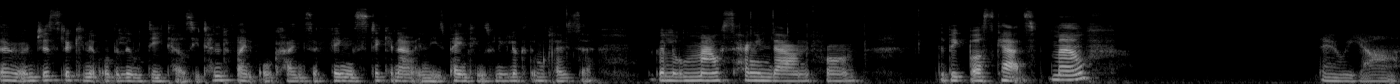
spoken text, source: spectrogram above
So I'm just looking at all the little details. You tend to find all kinds of things sticking out in these paintings when you look at them closer. We've got a little mouse hanging down from the big boss cat's mouth. There we are.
